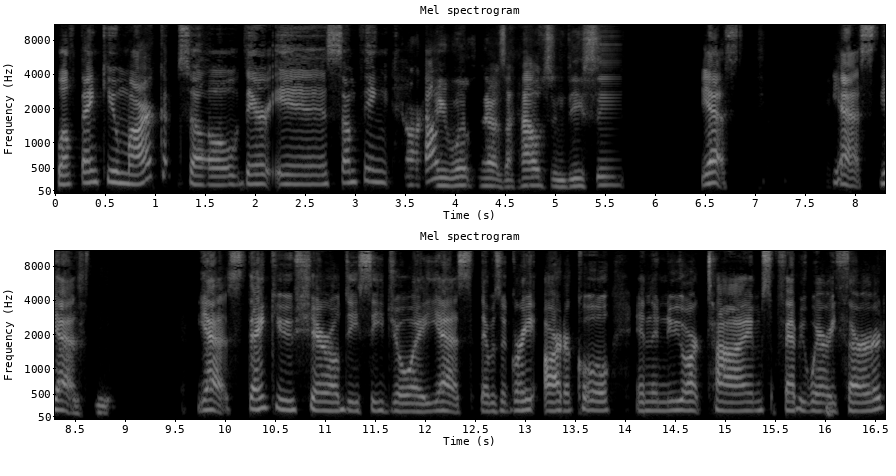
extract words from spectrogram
Well, thank you, Marc. So there is something. He Wilson has a house in D.C. Yes. Yes. Yes. Yes. Thank you, Cheryl DC Joy. Yes. There was a great article in the New York Times February 3rd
